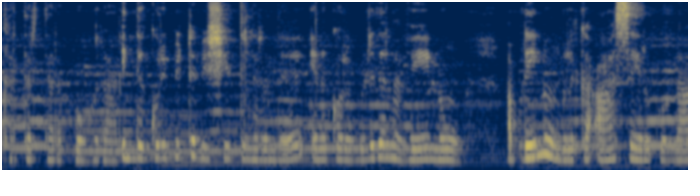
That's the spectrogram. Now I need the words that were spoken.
கர்த்தர் தரப்போகிறார். இந்த குறிப்பிட்ட விஷயத்திலிருந்து எனக்கு ஒரு விடுதலை வேணும். அப்படின்னு உங்களுக்கு ஆசை இருக்குன்னா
